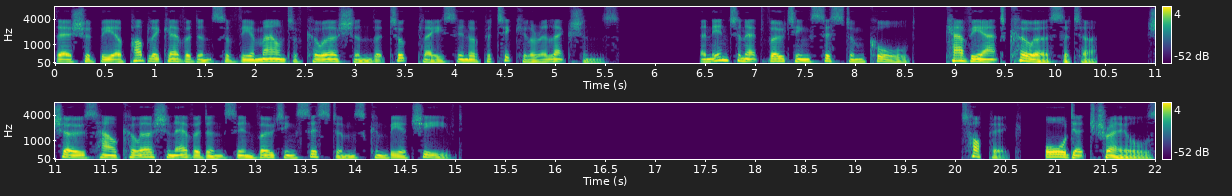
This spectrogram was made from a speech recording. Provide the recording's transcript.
There should be a public evidence of the amount of coercion that took place in a particular elections. An Internet voting system called Caveat Coercitor shows how coercion evidence in voting systems can be achieved. Audit trails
